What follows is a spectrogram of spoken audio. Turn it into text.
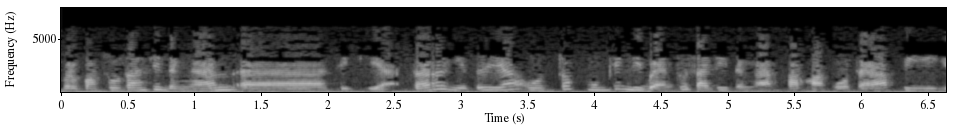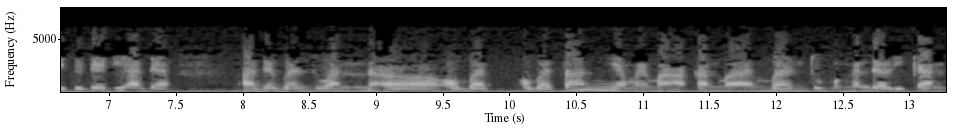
berkonsultasi dengan uh, psikiater gitu ya untuk mungkin dibantu tadi dengan farmakoterapi gitu. Jadi ada ada bantuan uh, obat obatan yang memang akan membantu mengendalikan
